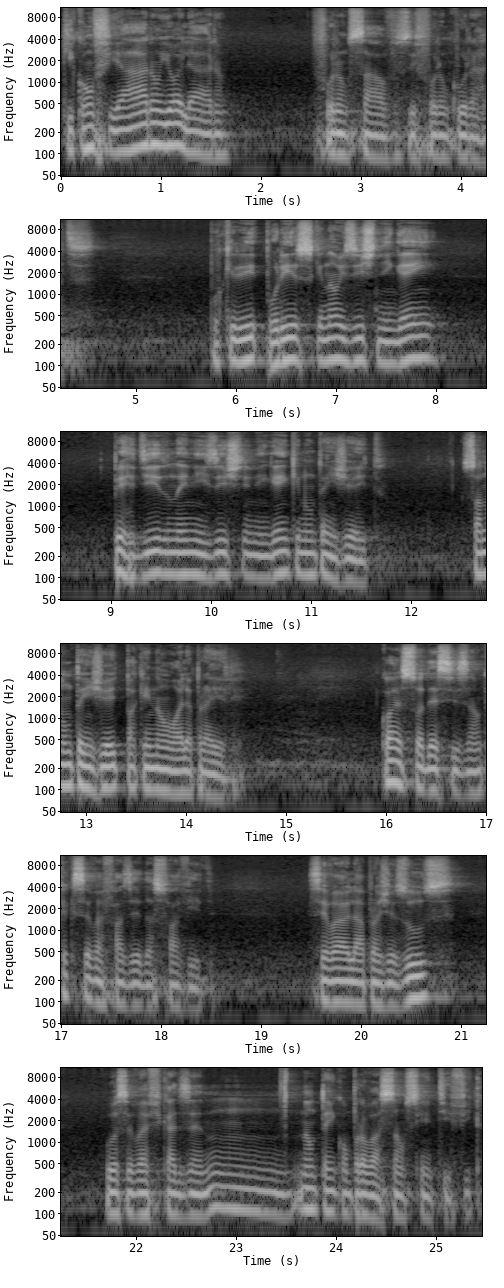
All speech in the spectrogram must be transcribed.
que confiaram e olharam, foram salvos e foram curados. Porque, por isso que não existe ninguém perdido, nem existe ninguém que não tem jeito. Só não tem jeito para quem não olha para Ele. Qual é a sua decisão? O que, é que você vai fazer da sua vida? Você vai olhar para Jesus? Ou você vai ficar dizendo, hum, não tem comprovação científica?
